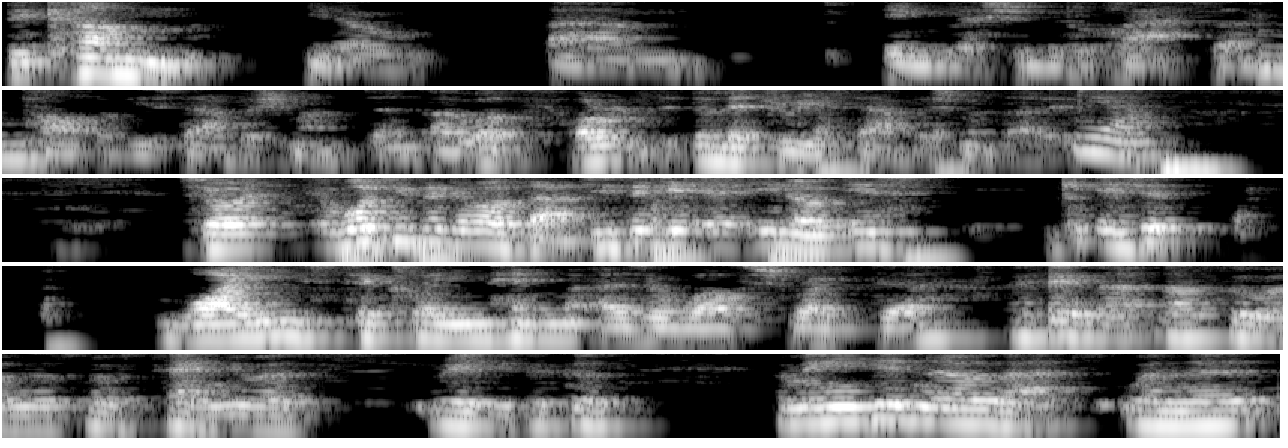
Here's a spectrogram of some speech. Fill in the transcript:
become you know um, English and middle class and Mm. part of the establishment and uh, well or the literary establishment that is. yeah. So, uh, what do you think about that? Do you think it, you know is is it wise to claim him as a Welsh writer? I think that that's the one that's most tenuous, really, because I mean he didn't know that when the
